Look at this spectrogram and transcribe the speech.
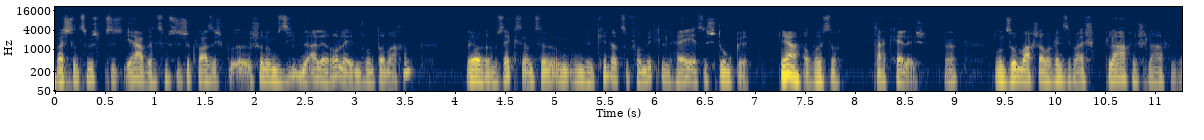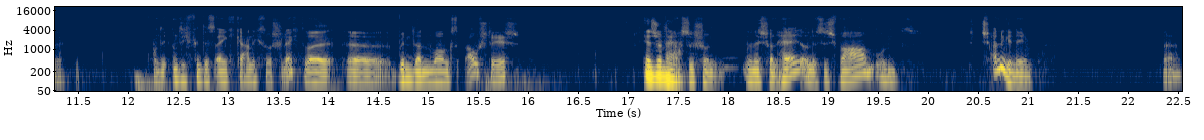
Weißt du, sonst müsstest du, ja, sonst müsstest du quasi schon um sieben alle Rollläden drunter machen. Ne, oder um sechs, und um, um den Kindern zu vermitteln, hey, es ist dunkel, Ja, obwohl es noch taghell ist. Ne? Und so machst du aber, wenn sie mal schlafen, schlafen sie. Und, und ich finde das eigentlich gar nicht so schlecht, weil äh, wenn du dann morgens aufstehst, ist schon dann, her. hast du schon, dann ist schon hell und es ist warm und es ist angenehm. Ja?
